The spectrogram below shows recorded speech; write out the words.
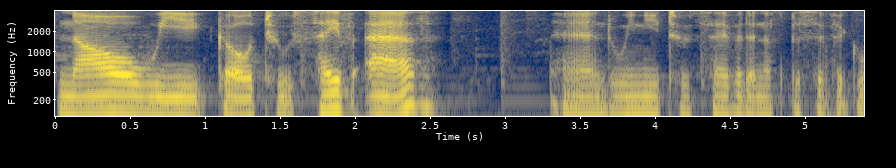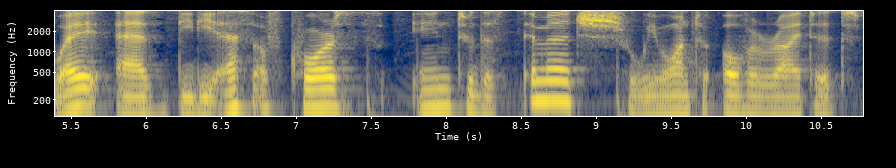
Now we go to save as and we need to save it in a specific way as DDS of course into this image. We want to overwrite it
